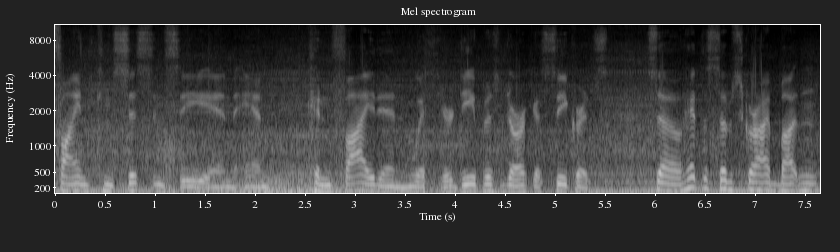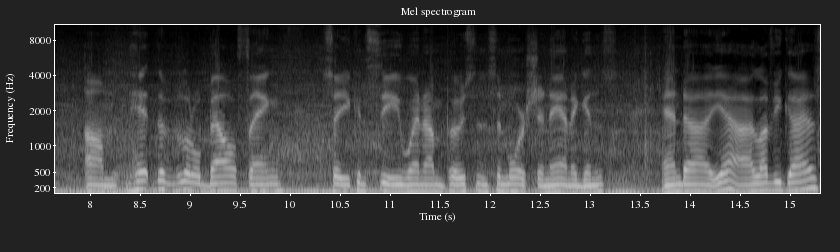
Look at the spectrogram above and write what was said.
find consistency in and confide in with your deepest, darkest secrets. So hit the subscribe button, um, hit the little bell thing so you can see when I'm posting some more shenanigans. And uh, yeah, I love you guys.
